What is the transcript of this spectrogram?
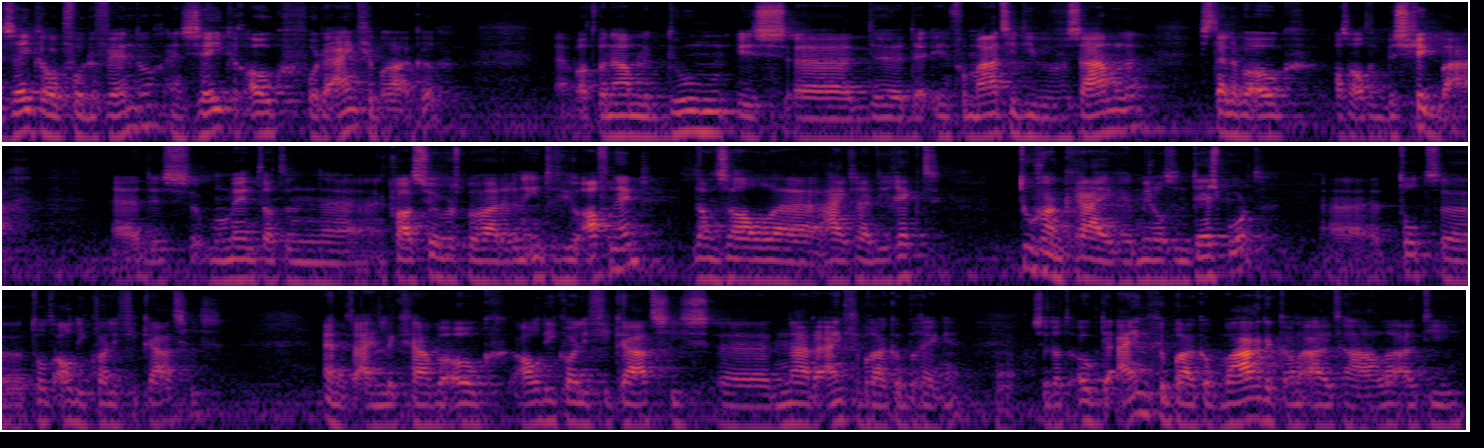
zeker ook voor de vendor en zeker ook voor de eindgebruiker. Uh, wat we namelijk doen is de, de informatie die we verzamelen, stellen we ook als altijd beschikbaar. dus op het moment dat een, een, cloud service provider een interview afneemt, dan zal hij of zij direct toegang krijgen middels een dashboard tot, tot al die kwalificaties. En uiteindelijk gaan we ook al die kwalificaties uh, naar de eindgebruiker brengen. Zodat ook de eindgebruiker waarde kan uithalen uit die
